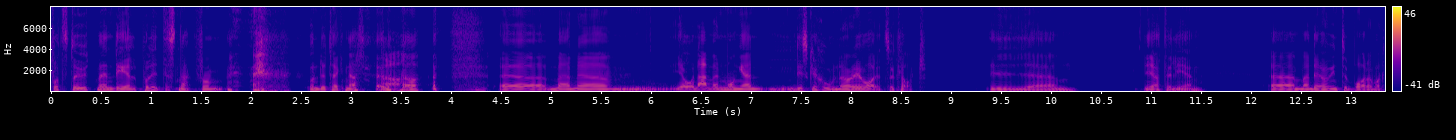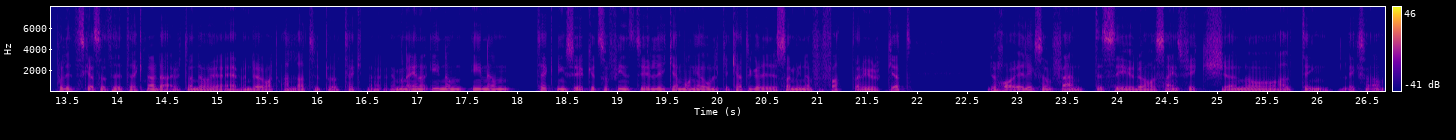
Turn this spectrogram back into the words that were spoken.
fått stå ut med en del politiskt snack från undertecknad. Ja. Eh, men, eh, jo, nej, men många diskussioner har det varit såklart i, eh, i ateljén. Men det har ju inte bara varit politiska satirtecknare där, utan det har ju även det har varit alla typer av tecknare. Jag menar, inom, inom, inom teckningsyrket så finns det ju lika många olika kategorier som inom författaryrket. Du har ju liksom fantasy, och du har science fiction och allting. Liksom.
